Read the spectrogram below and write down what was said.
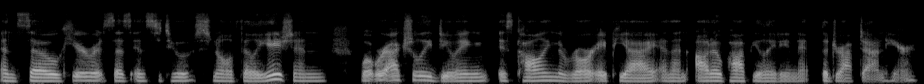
And so here it says institutional affiliation, what we're actually doing is calling the ROR API and then auto-populating the dropdown here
